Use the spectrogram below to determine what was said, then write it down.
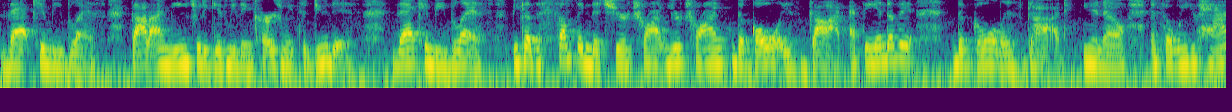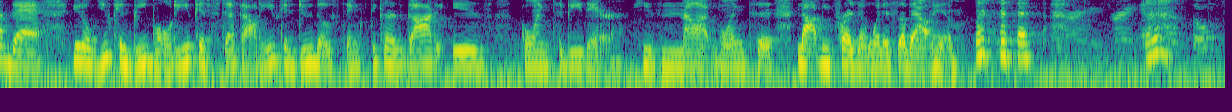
That can be blessed. God i need you to give me the encouragement to do this. That can be blessed because it's something that you're trying you're trying the goal is god. At the end of it the goal is god you know? And so when you have that you know you can be bold and you can step out and you can do those things because god is going to be there. He's not going to not be present when it's about him. Right right. And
